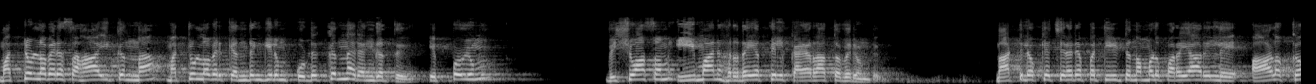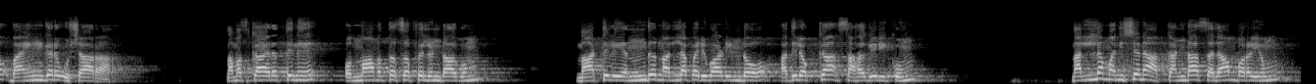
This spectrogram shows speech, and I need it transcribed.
മറ്റുള്ളവരെ സഹായിക്കുന്ന മറ്റുള്ളവർക്ക് എന്തെങ്കിലും കൊടുക്കുന്ന രംഗത്ത് ഇപ്പോഴും വിശ്വാസം ഈമാൻ ഹൃദയത്തിൽ കയറാത്തവരുണ്ട്. നാട്ടിലൊക്കെ ചിലരെ പറ്റിയിട്ട് നമ്മൾ പറയാറില്ലേ ആളൊക്കെ ഭയങ്കര ഉഷാറാ. നമസ്കാരത്തിന് ഒന്നാമത്തെ സഫിൽ ഉണ്ടാകും നാട്ടിൽ എന്ത് നല്ല പരിപാടി ഉണ്ടോ അതിലൊക്കെ സഹകരിക്കും. നല്ല മനുഷ്യനാ കണ്ട സലാം പറയും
